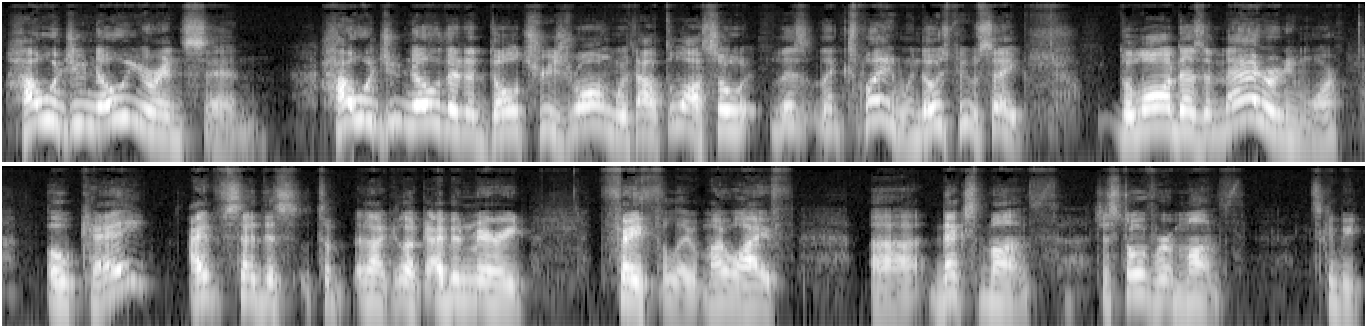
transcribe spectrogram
How would you know you're in sin? How would you know that adultery is wrong without the law? So let's explain. When those people say the law doesn't matter anymore, okay. I've said this to like, look, I've been married faithfully with my wife. Uh, next month, just over a month, it's going to be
